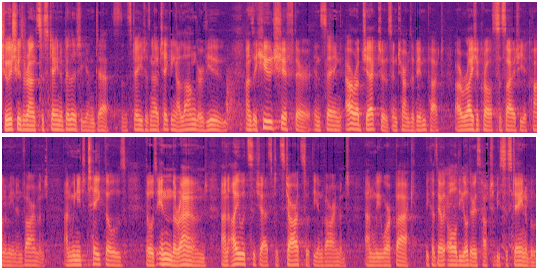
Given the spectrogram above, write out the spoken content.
to issues around sustainability and depth. So the state is now taking a longer view and there's a huge shift there in saying our objectives in terms of impact are right across society, economy and environment. And we need to take those, those in the round and I would suggest it starts with the environment and we work back because all the others have to be sustainable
